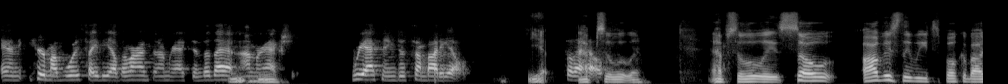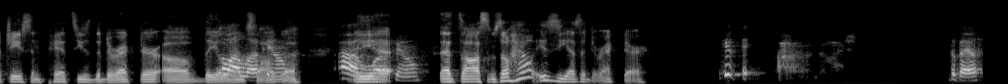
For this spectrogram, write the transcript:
and hear my voice say the other lines and I'm reacting to that, and I'm Mhm. reaction reacting to somebody else. Yep. So that helps. Absolutely. Absolutely. So obviously we spoke about Jason Pitts. He's the director of the Oh, I love him. Saga. I Yeah. love him. That's awesome. So how is he as a director? The best.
